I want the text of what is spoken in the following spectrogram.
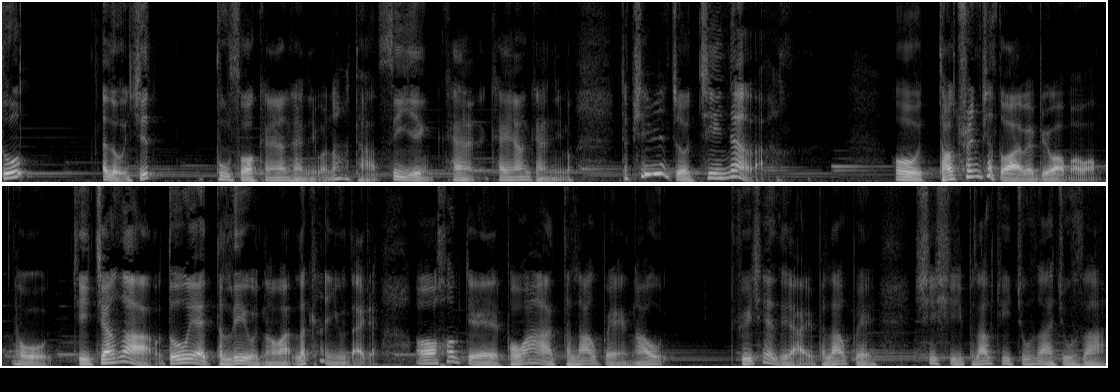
သူအဲ့လိုရစ်ပူစော်ခံရခံနေပါတော့ဒါစီရင်ခံခံရခံနေမှာတဖြည်းဖြည်းကျွန်တော်ဂျင်းနဲ့လာဟို doctrine ဖြစ်သွားရပဲပြောရပါဘောဟိုဒီကျန်းစာတို့ရဲ့ delay ကိုတော့လက်ခံယူလိုက်တယ်အော်ဟုတ်တယ်ဘဝကဒီလောက်ပဲငါတို့ရွေးချယ်စရာဘယ်လောက်ပဲရှိရှိဘယ်လောက်ကြည့်စူးစမ်းစူးစမ်း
